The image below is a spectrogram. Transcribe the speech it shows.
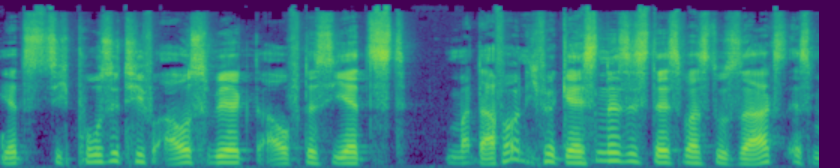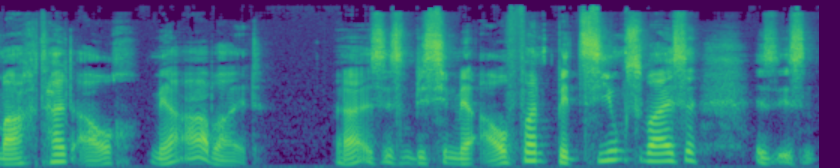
jetzt sich positiv auswirkt auf das Jetzt man darf auch nicht vergessen, es ist das, was du sagst, es macht halt auch mehr Arbeit. Ja, es ist ein bisschen mehr Aufwand, beziehungsweise es ist ein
